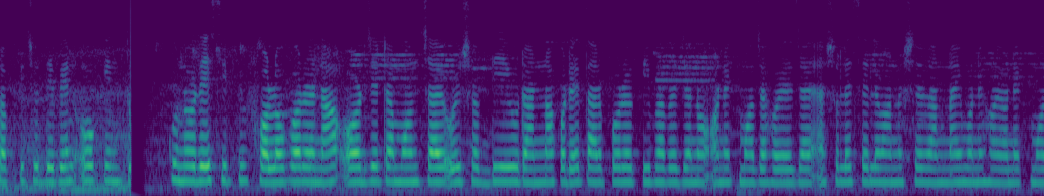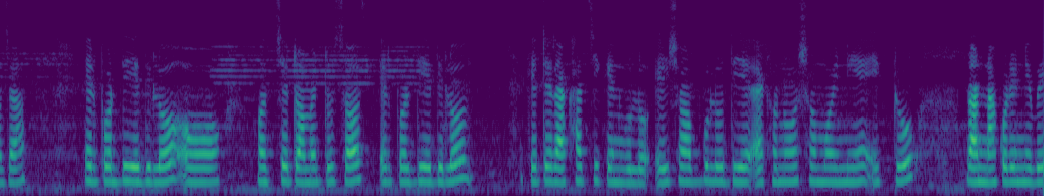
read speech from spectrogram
সব কিছু দেবেন। ও কিন্তু কোনো রেসিপি ফলো করে না। ওর যেটা মন চায় ওই সব দিয়েও রান্না করে। তারপরে কীভাবে যেন অনেক মজা হয়ে যায়। আসলে ছেলে মানুষের রান্নাই মনে হয় অনেক মজা। এরপর দিয়ে দিল ও হচ্ছে টমেটো সস। এরপর দিয়ে দিল কেটে রাখা চিকেনগুলো এই সবগুলো দিয়ে এখনও সময় নিয়ে একটু রান্না করে নেবে।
